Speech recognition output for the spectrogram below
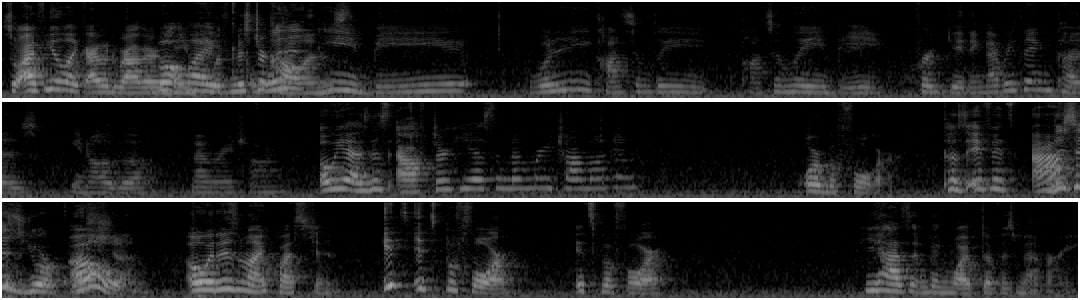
So I feel like I would rather But be like, with Mr. wouldn't Collins. he be? Wouldn't he constantly, constantly be forgetting everything? Cause you know the memory charm. Oh yeah, is this after he has the memory charm on him, or before? Because if it's after, This is your Oh. question. Oh, it is my question. It's it's before. It's before. He hasn't been wiped of his memory.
